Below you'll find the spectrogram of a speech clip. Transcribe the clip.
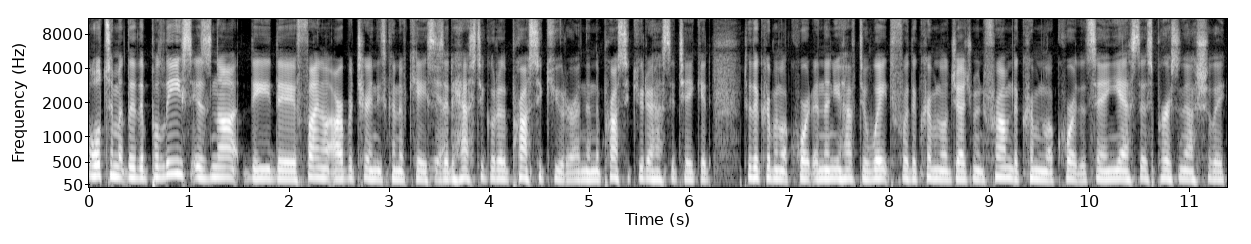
ultimately the police is not the the final arbiter in these kind of cases. Yeah. It has to go to the prosecutor, and then the prosecutor has to take it to the criminal court, and then you have to wait for the criminal judgment from the criminal court that's saying yes, this person actually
